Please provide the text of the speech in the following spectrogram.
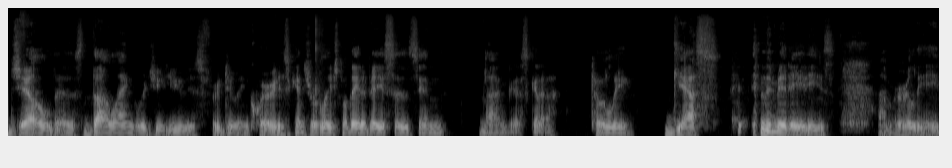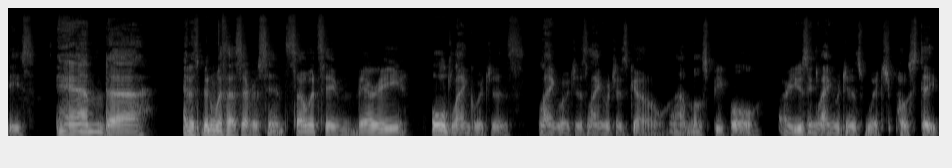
gelled as the language you use for doing queries against relational databases in, I'm just going to totally guess, in the mid 80s, um, early 80s. And, uh, and it's been with us ever since. So it's a very old languages, languages languages go. Uh, most people are using languages which postdate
